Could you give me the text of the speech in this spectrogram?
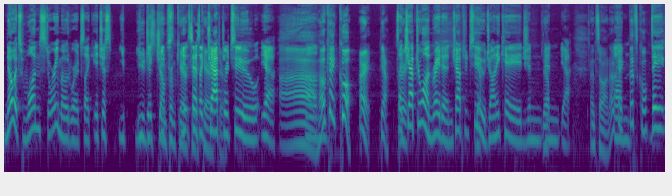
No, it's one story mode where it's like it just you You just jump keeps- from character It says like character. chapter two, yeah. Ah, Um, okay, cool. All right, yeah. It's like right. chapter one, Raiden. Chapter two, Yep. Johnny Cage, and Yep. and yeah, and so on. Okay, um, that's cool. they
